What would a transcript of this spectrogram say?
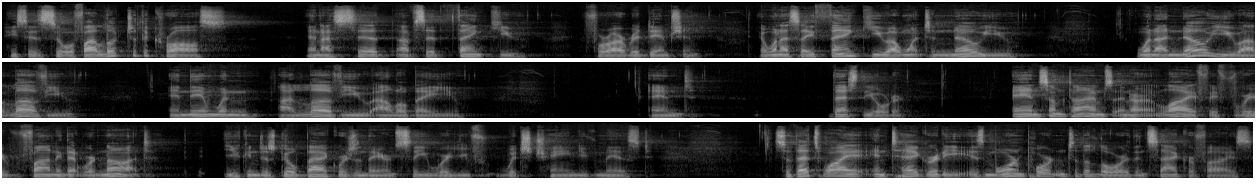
He says, So if I look to the cross and I said, I've said, thank you for our redemption. And when I say thank you, I want to know you when I know you, I love you. And then when I love you, I'll obey you. And that's the order. And sometimes in our life, if we're finding that we're not, you can just go backwards in there and see where you've, which chain you've missed. So that's why integrity is more important to the Lord than sacrifice,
